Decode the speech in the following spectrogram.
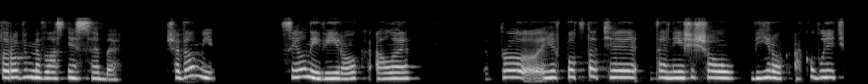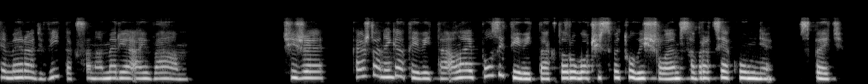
to robíme vlastne sebe. Čo je veľmi silný výrok, ale to je v podstate ten Ježišov výrok. Ako budete merať vy, tak sa nameria aj vám. Čiže každá negativita, ale aj pozitivita, ktorú voči svetu vyšlem, sa vracia ku mne späť.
